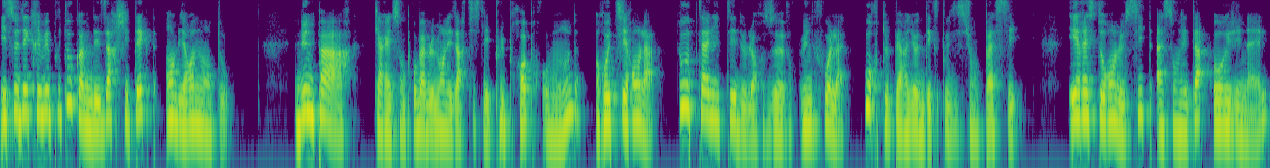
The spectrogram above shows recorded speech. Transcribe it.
Ils se décrivaient plutôt comme des architectes environnementaux. D'une part, car ils sont probablement les artistes les plus propres au monde, retirant la totalité de leurs œuvres une fois la courte période d'exposition passée et restaurant le site à son état originel.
